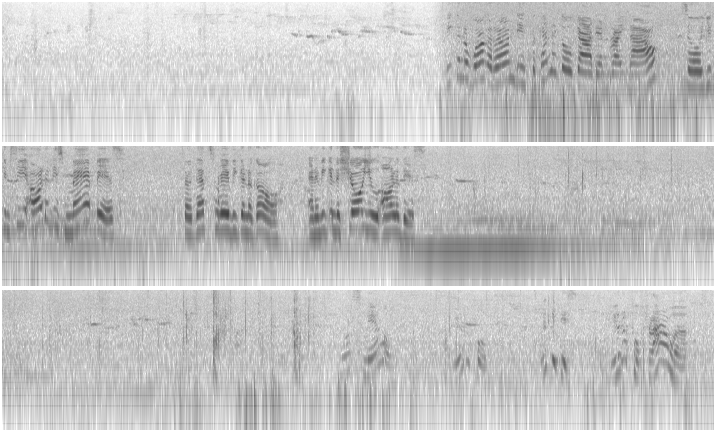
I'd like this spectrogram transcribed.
We're gonna walk around this botanical garden right now. So you can see all of this map is. So that's where we're gonna go. And we're gonna show you all of this. No smell. Beautiful. Look at this beautiful flower.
